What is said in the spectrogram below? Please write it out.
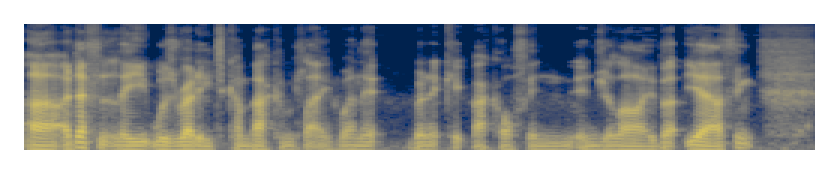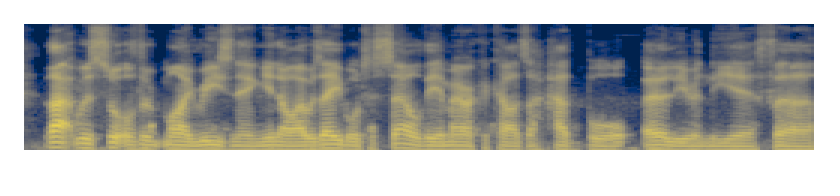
uh, I definitely was ready to come back and play when it when it kicked back off in in July. But yeah, I think that was sort of the, my reasoning. You know, I was able to sell the America cards I had bought earlier in the year for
